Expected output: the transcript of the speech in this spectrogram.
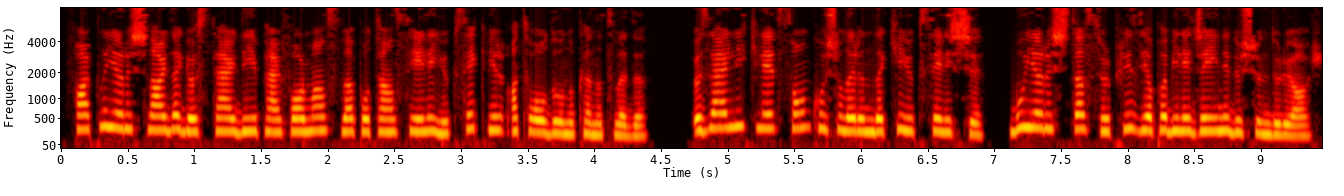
farklı yarışlarda gösterdiği performansla potansiyeli yüksek bir at olduğunu kanıtladı. Özellikle son koşularındaki yükselişi, bu yarışta sürpriz yapabileceğini düşündürüyor.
